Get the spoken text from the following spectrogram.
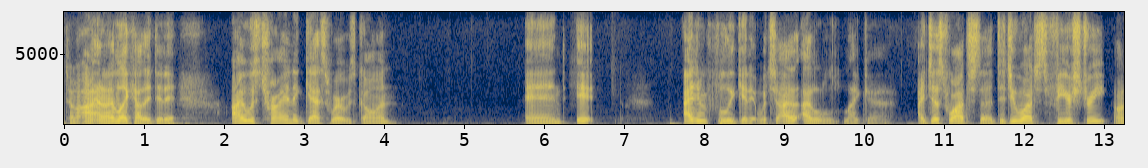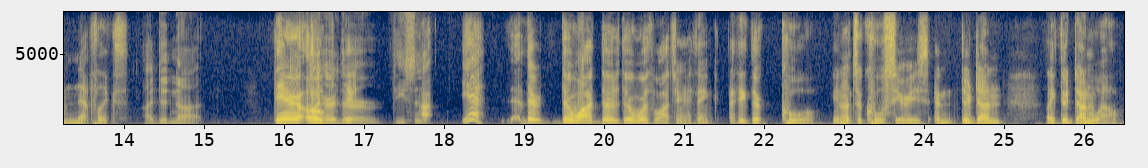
tone. I, and I like how they did it. I was trying to guess where it was going, and it. I didn't fully get it, which I I like. Uh, I just watched. Uh, did you watch Fear Street on Netflix? I did not. They're I, I heard they're decent. I- yeah, they're they're wa- they're they're worth watching. I think I think they're cool. You know, it's a cool series, and they're done like they're done well.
